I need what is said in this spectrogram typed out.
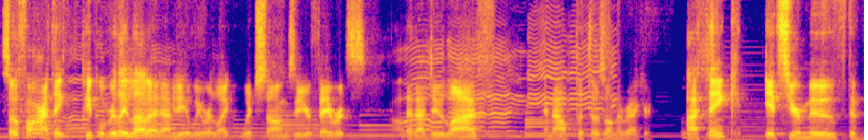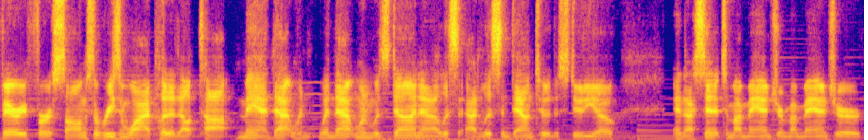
so far I think people really love it. I mean, we were like, which songs are your favorites that I do live? And I'll put those on the record. I think it's your move the very first song it's the reason why i put it up top man that one when that one was done and i listened i listened down to it in the studio and I sent it to my manager. My manager,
